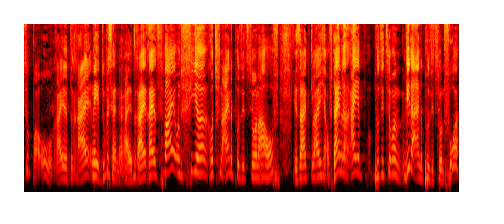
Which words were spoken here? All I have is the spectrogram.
super, oh, Reihe drei, nee, du bist ja in der Reihe drei. Reihe zwei und vier rutschen eine Position auf. Ihr seid gleich auf. Deine Reihe Position, wieder eine Position vor.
